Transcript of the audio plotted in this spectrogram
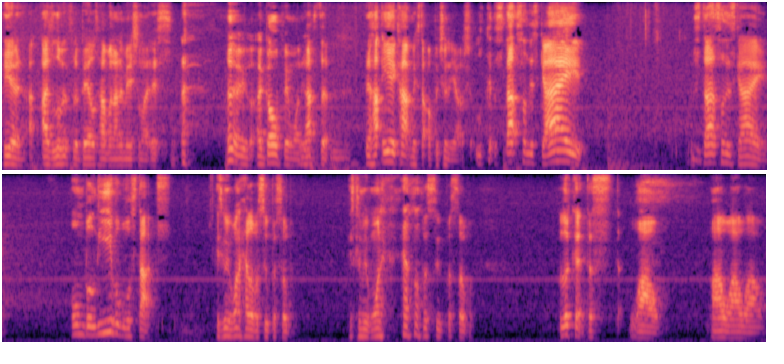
Here, I'd love it for the Bale to have an animation like this. a golfing one. He has to. He can't miss that opportunity. Look at the stats on this guy. The stats on this guy. Unbelievable stats. He's gonna be one hell of a super sub. He's gonna be one hell of a super sub. Look at this. Wow. Wow, wow, wow.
